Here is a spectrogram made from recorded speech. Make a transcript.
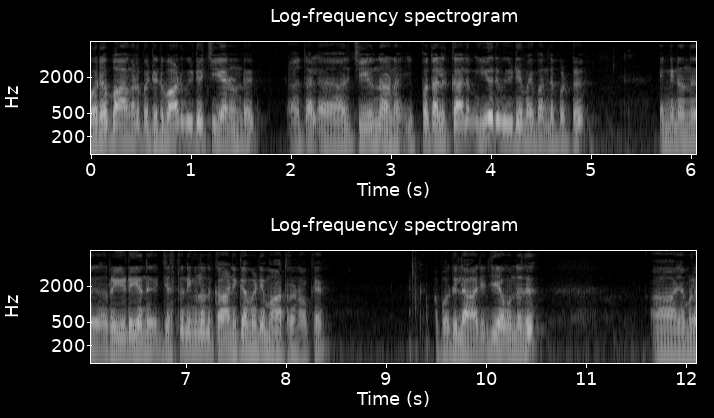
ഓരോ ഭാഗങ്ങളെ പറ്റി ഒരുപാട് വീഡിയോ ചെയ്യാനുണ്ട്. അത് ചെയ്യുന്നതാണ്. ഇപ്പോൾ തൽക്കാലം ഈ ഒരു വീഡിയോയുമായി ബന്ധപ്പെട്ട് എങ്ങനെ ഒന്ന് റീഡ് ചെയ്യാന്ന് ജസ്റ്റ് നിങ്ങളൊന്ന് കാണിക്കാൻ വേണ്ടി മാത്രമാണ് ഓക്കെ അപ്പോൾ ഇതിൽ ആദ്യം ചെയ്യാവുന്നത് നമ്മൾ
